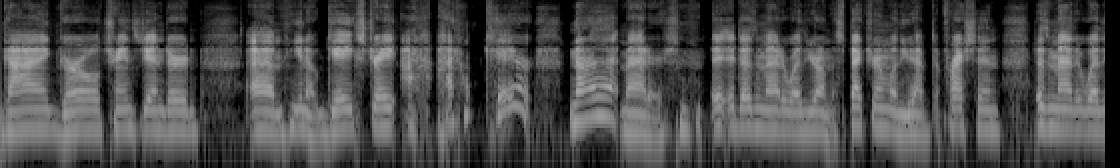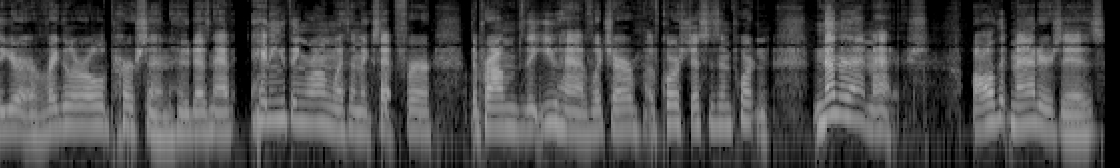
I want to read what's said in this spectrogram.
guy, girl, transgendered, um, you know, gay, straight. I, I don't care. None of that matters. It, it doesn't matter whether you're on the spectrum, whether you have depression. It doesn't matter whether you're a regular old person who doesn't have anything wrong with them except for the problems that you have, which are, of course, just as important. None of that matters all that matters is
